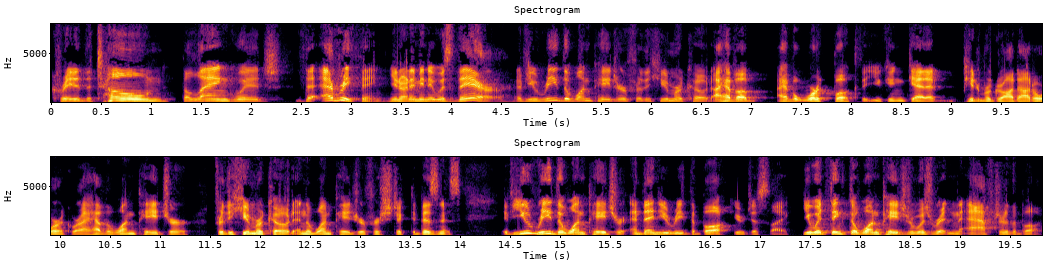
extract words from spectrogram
created the tone, the language, the everything. You know what I mean? It was there. If you read the one pager for the humor code, I have a I have a workbook that you can get at petermcgraw.org where I have the one pager for the humor code and the one pager for shtick to business. If you read the one pager and then you read the book, you're just like you would think the one pager was written after the book.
